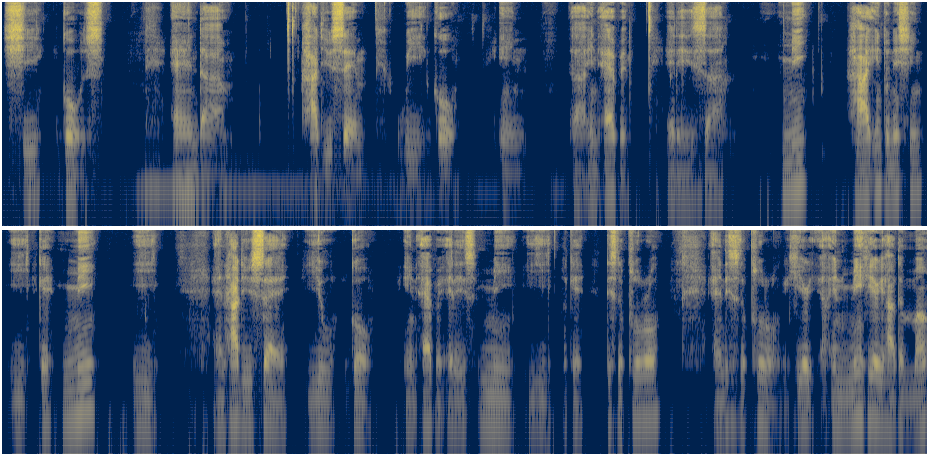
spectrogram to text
she goes. And um, how do you say we go in uh, in Arabic it is uh, me high intonation ye okay? Me ye and how do you say you go in Arabic it is me ye okay? This is the plural and this is the plural. Here in me here you have the ma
